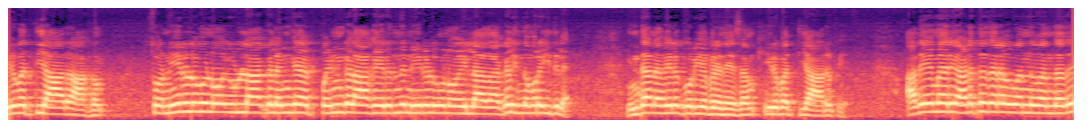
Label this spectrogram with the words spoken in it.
இருபத்தி ஆறு ஆகும். ஸோ நீரிழிவு நோய் உள்ளாக்கள் எங்கே? பெண்களாக இருந்து நீரிழிவு நோய் இல்லாதாக்கள் இந்த முறை இதில். இந்த நவீலுக்குரிய பிரதேசம் இருபத்தி ஆறு பேர். அதே மாதிரி அடுத்த தடவை வந்து வந்தது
